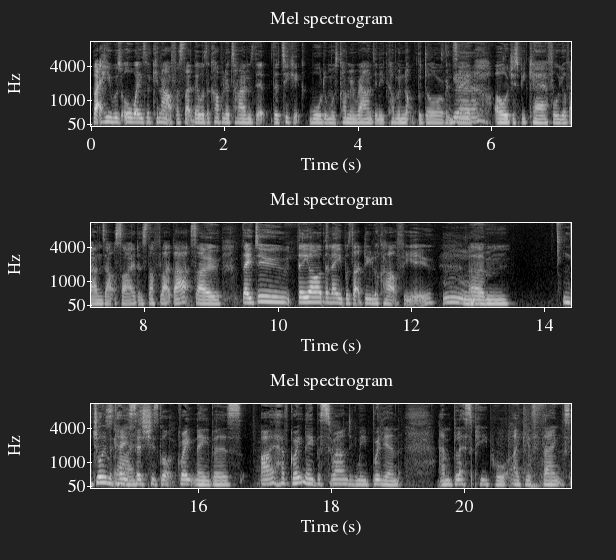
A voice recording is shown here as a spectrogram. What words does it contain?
but he was always looking out for us. Like there was a couple of times that the ticket warden was coming round and he'd come and knock the door and Yeah. say, "Oh, just be careful, your van's outside" and stuff like that. So they do. They are the neighbours that do look out for you. Um, Joy McKay nice. says she's got great neighbours. I have great neighbours surrounding me, brilliant. And bless people, I give thanks.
